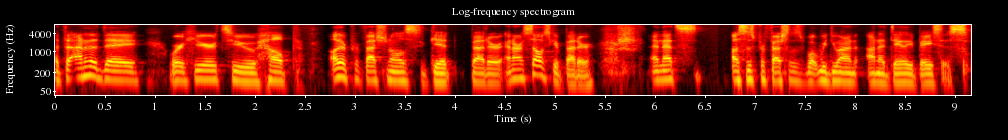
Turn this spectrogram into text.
at the end of the day, we're here to help other professionals get better and ourselves get better. And that's us as professionals, what we do on, on a daily basis.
